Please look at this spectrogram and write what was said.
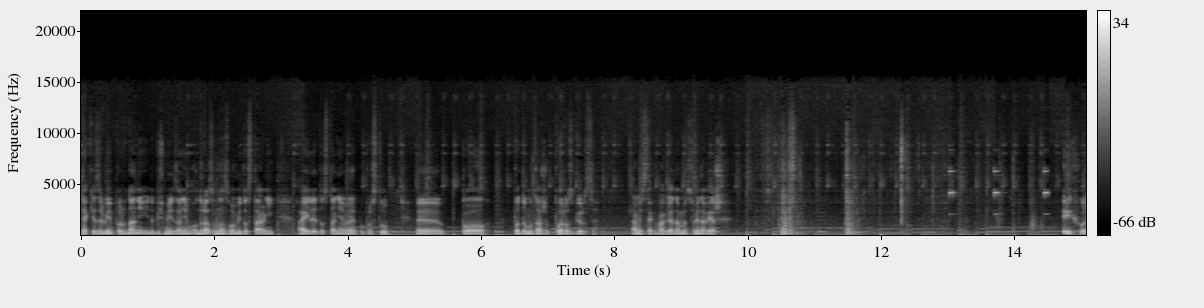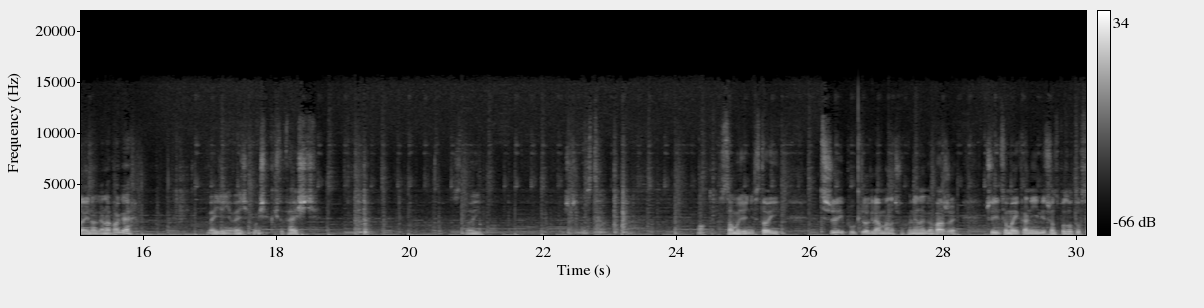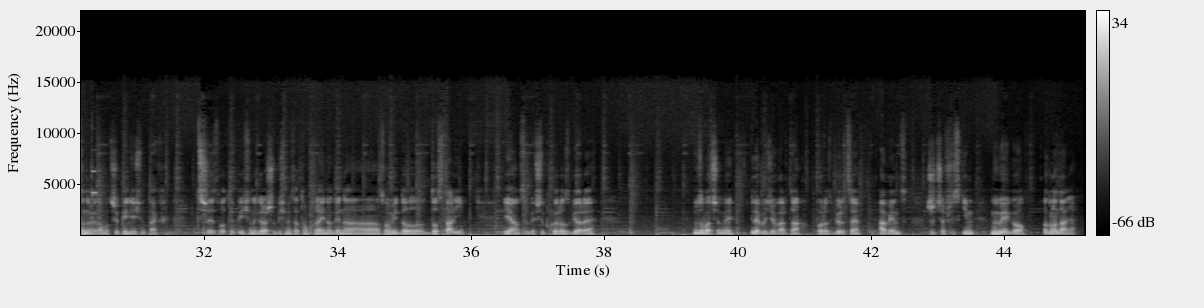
I takie zrobimy porównanie, ile byśmy za nią od razu na złomie dostali, a ile dostaniemy po prostu yy, po, po demontażu, po rozbiórce. A więc tak, wagę damy sobie na wierzch. I hulajnoga na wagę. Wejdzie, nie wejdzie, musi jakoś tu wejść. Stoi. Jeszcze nie stoi. O, teraz samodzielnie stoi. 3,5 kg nasza hulajnoga waży. Czyli co moi kochani, licząc po złotówce, no wiadomo, 3,50 tak. 3 zł 50 groszy byśmy za tą hulajnogę na złomie do, dostali. Ja ją sobie szybko rozbiorę. Zobaczymy ile będzie warta po rozbiórce. A więc życzę wszystkim miłego oglądania.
